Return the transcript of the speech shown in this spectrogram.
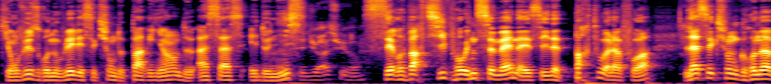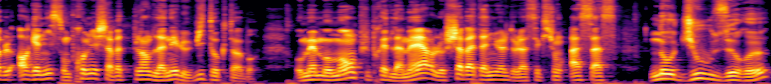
qui ont vu se renouveler les sections de Paris 1, de Assas et de Nice. C'est dur à suivre. hein. C'est reparti pour une semaine à essayer d'être partout à la fois. La section de Grenoble organise son premier Shabbat plein de l'année le 8 octobre. Au même moment, plus près de la mer, le Shabbat annuel de la section Assas No Jews Heureux,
